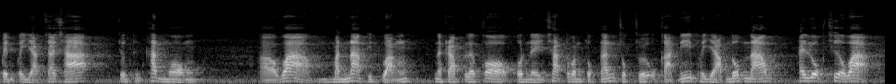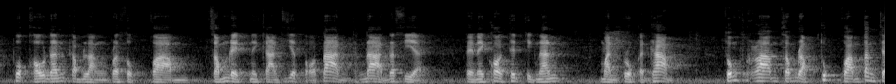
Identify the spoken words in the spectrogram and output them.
เป็นไปอย่างช้าๆ จนถึงขั้นมองว่ามันน่าผิดหวังนะครับแล้วก็คนในชาติตะวันตกนั้นฉกฉวยโอกาสนี้พยายามโน้มน้าวให้โลกเชื่อว่า พวกเขานั้นกำลังประสบความสำเร็จในการที่จะต่อต้านทางด้านรัสเซีย แต่ในข้อเท็จจริงนั้นมันตรงกันข้าม งครามสำหรับทุกความตั้งใจ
